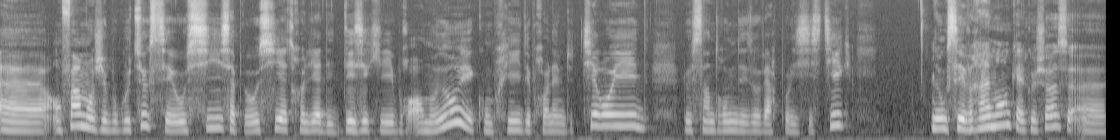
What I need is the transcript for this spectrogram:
Euh, enfin, manger beaucoup de sucre, c'est aussi, ça peut aussi être lié à des déséquilibres hormonaux, y compris des problèmes de thyroïde, le syndrome des ovaires polycystiques. Donc c'est vraiment quelque chose euh,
